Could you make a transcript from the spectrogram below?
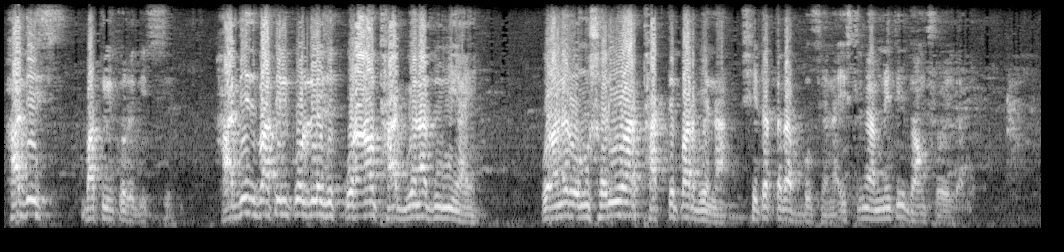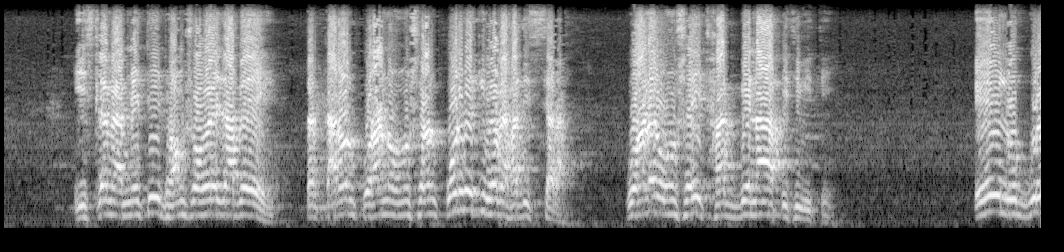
হাদিস বাতিল করে দিচ্ছে। হাদিস বাতিল করলে যে কোরআনও থাকবে না দুনিয়ায়। কোরআনের অনুসারীও আর থাকতে পারবে না, সেটা তারা বোঝে না। ইসলাম এমনিতেই ধ্বংস হয়ে যাবে। ইসলাম এমনিতেই ধ্বংস হয়ে যাবে। তার কারণ কোরআন অনুসরণ করবে কীভাবে হাদিস ছাড়া? কোরআনের অনুসারী থাকবে না পৃথিবীতে। এই লোকগুলো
